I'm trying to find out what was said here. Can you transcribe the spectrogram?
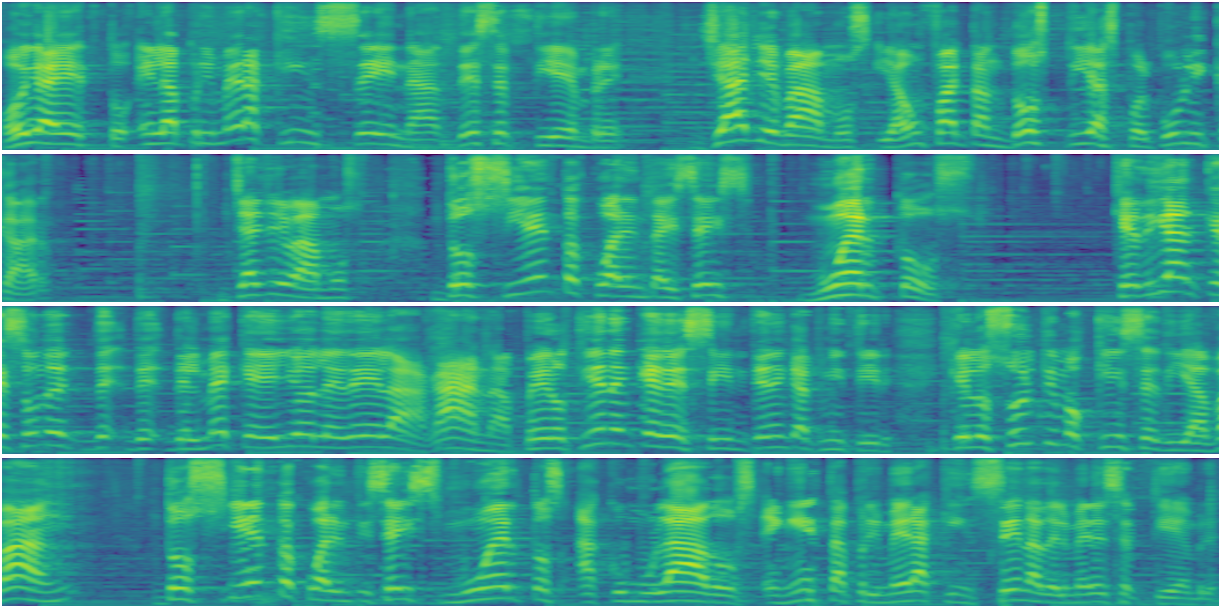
Oiga esto, en la primera quincena de septiembre ya llevamos, y aún faltan dos días por publicar, ya llevamos 246 muertos. Que digan que son del mes que ellos le dé la gana, pero tienen que decir, tienen que admitir que los últimos 15 días van 246 muertos acumulados en esta primera quincena del mes de septiembre.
